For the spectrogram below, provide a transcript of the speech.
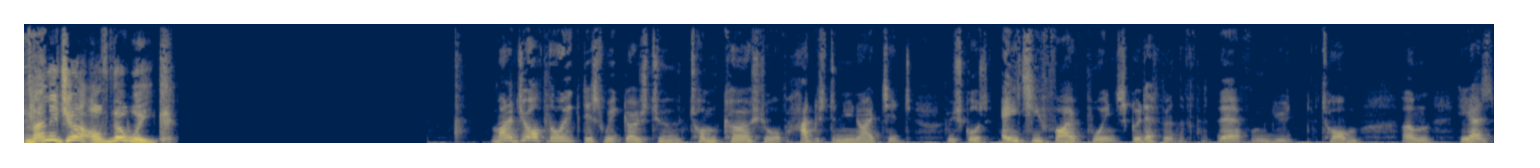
Manager of the Week. Manager of the week this week goes to Tom Kershaw of Haggerston United, who scores 85 points. Good effort there from you, Tom. Um, he has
